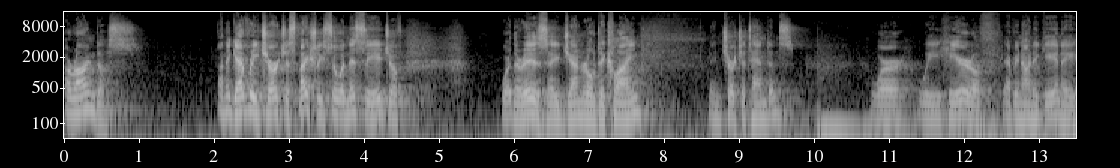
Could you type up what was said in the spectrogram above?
around us. I think every church, especially so in this age of where there is a general decline in church attendance, where we hear of every now and again a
